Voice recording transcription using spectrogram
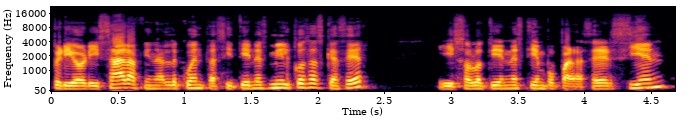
priorizar a final de cuentas. Si tienes mil cosas que hacer y solo tienes tiempo para hacer 100,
